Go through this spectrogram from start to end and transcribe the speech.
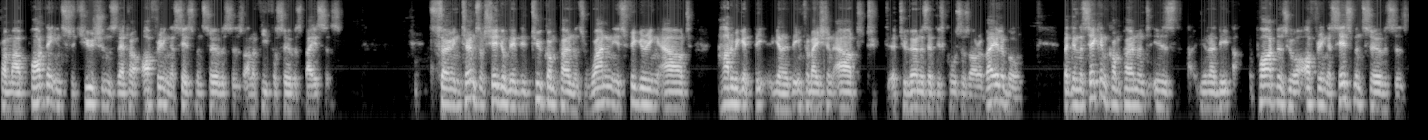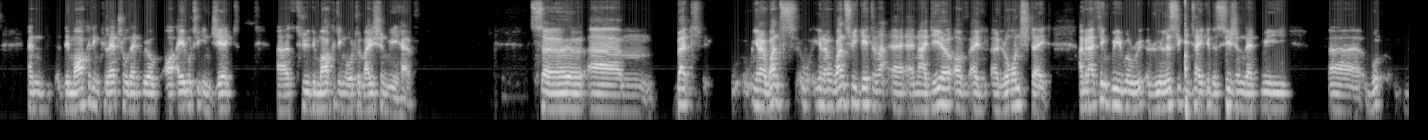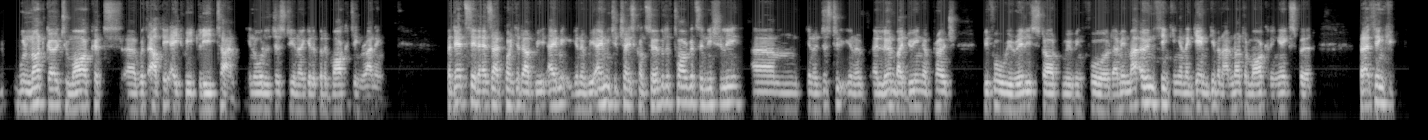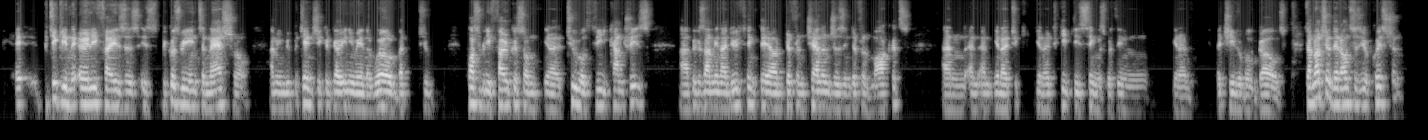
from our partner institutions that are offering assessment services on a fee-for-service basis. So in terms of schedule, there are two components. One is figuring out how do we get the, you know, the information out to, to learners that these courses are available. But then the second component is, you know, the partners who are offering assessment services and the marketing collateral that we are able to inject uh, through the marketing automation we have. So, um, but you know, once you know, once we get an, an idea of a, a, launch date, I mean, I think we will re realistically take a decision that we uh, will not go to market uh, without the eight-week lead time in order just to, you know get a bit of marketing running. But that said, as I pointed out, we aiming you know we aiming to chase conservative targets initially. Um, you know, just to you know a learn by doing approach before we really start moving forward. I mean, my own thinking, and again, given I'm not a marketing expert, but I think, it, particularly in the early phases, is because we're international. I mean, we potentially could go anywhere in the world, but to possibly focus on you know two or three countries uh, because I mean I do think there are different challenges in different markets, and and and you know to you know to keep these things within you know achievable goals. So I'm not sure that answers your question.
